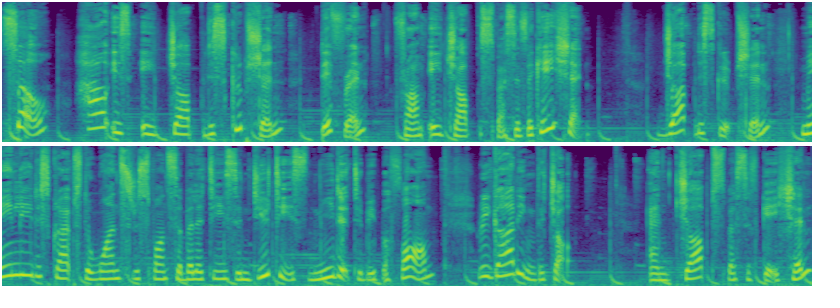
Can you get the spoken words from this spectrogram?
So, how is a job description different from a job specification? Job description mainly describes the one's responsibilities and duties needed to be performed regarding the job. and job specification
